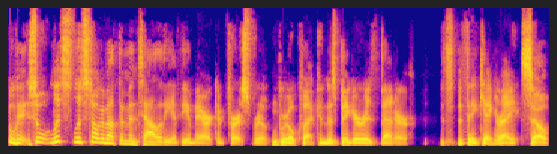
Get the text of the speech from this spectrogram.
Okay, so let's let's talk about the mentality of the American first, real, real quick. And this bigger is better. It's the Mhm. thinking, right? So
